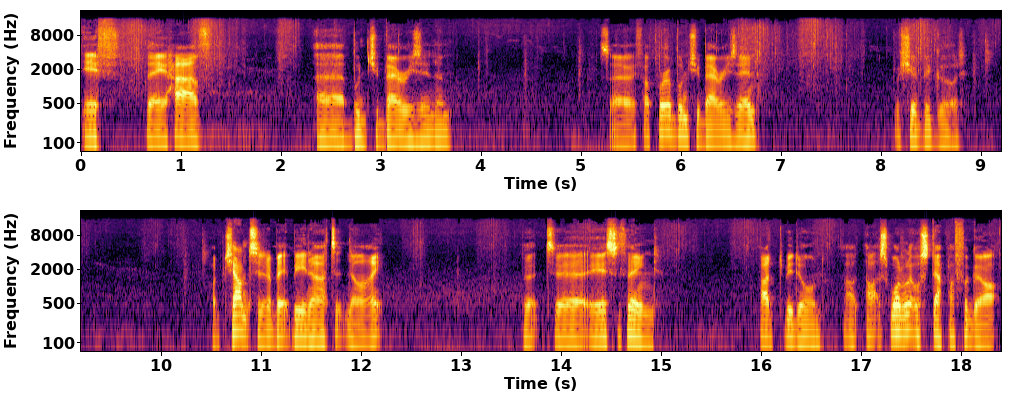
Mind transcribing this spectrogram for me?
if they have a bunch of berries in them. So if I put a bunch of berries in, we should be good. I'm chancing a bit being out at night. But uh, here's the thing. Had to be done. That's one little step I forgot.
